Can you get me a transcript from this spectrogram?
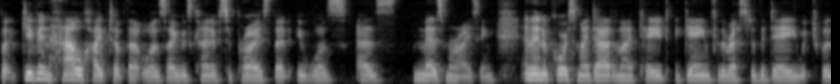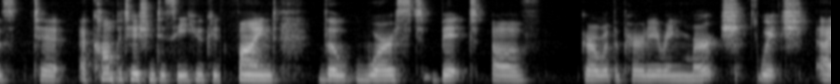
But given how hyped up that was, I was kind of surprised that it was as mesmerizing. And then, of course, my dad and I played a game for the rest of the day, which was to a competition to see who could find the worst bit of girl with the pearl earring merch, which I,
